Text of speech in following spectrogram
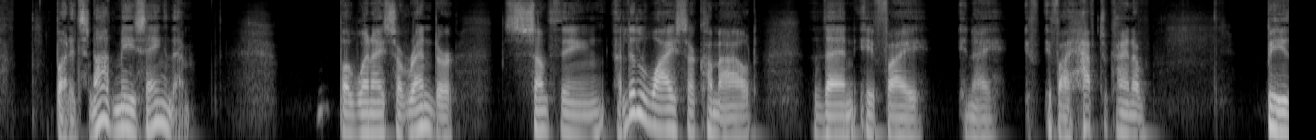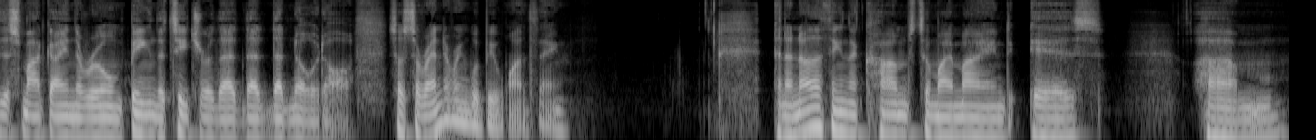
but it's not me saying them. But when I surrender, something a little wiser come out than if I, in I if, if I have to kind of be the smart guy in the room, being the teacher that that that know it all. So surrendering would be one thing. And another thing that comes to my mind is um,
